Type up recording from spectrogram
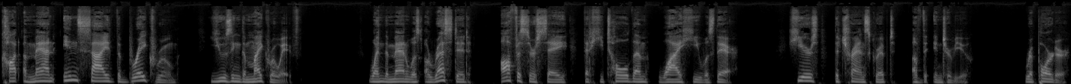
caught a man inside the break room using the microwave. When the man was arrested, officers say that he told them why he was there. Here's the transcript of the interview. Reporter,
